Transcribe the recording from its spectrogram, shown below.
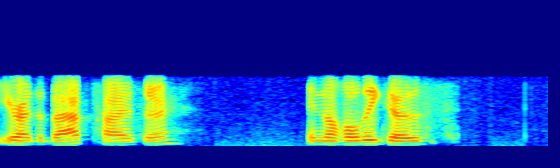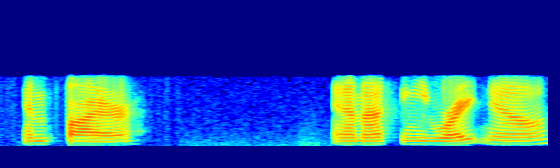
you are the baptizer in the Holy Ghost and fire." And I'm asking you right now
